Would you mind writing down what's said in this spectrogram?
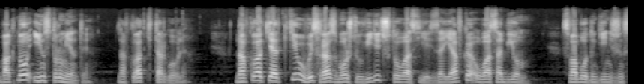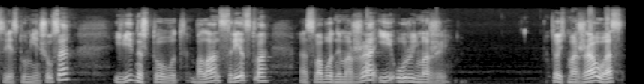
в окно «Инструменты» на вкладке «Торговля». На вкладке «Активы» вы сразу можете увидеть, что у вас есть заявка, у вас объем свободных денежных средств уменьшился. И видно, что вот баланс средства, э, свободная маржа и уровень маржи. То есть маржа у вас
